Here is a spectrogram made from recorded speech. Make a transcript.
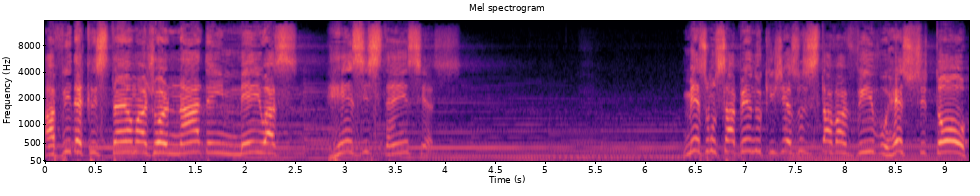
a vida cristã é uma jornada em meio às resistências. Mesmo sabendo que Jesus estava vivo, ressuscitou,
